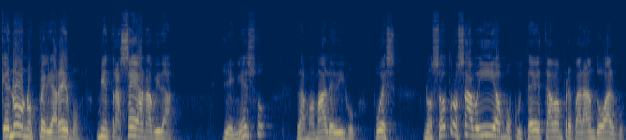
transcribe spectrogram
que no nos pelearemos mientras sea Navidad. Y en eso la mamá le dijo, pues nosotros sabíamos que ustedes estaban preparando algo.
